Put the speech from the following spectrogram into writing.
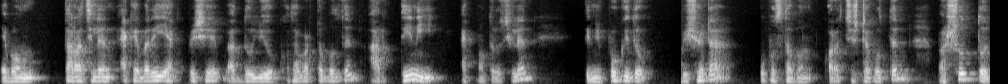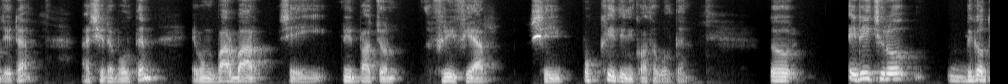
এবং তারা ছিলেন একেবারেই এক পেশে বা দলীয় কথাবার্তা বলতেন, আর তিনি একমাত্র ছিলেন, তিনি প্রকৃত বিষয়টা উপস্থাপন করার চেষ্টা করতেন বা সত্য যেটা সেটা বলতেন এবং বারবার সেই নির্বাচন ফ্রি ফেয়ার সেই পক্ষেই তিনি কথা বলতেন। তো এটাই ছিল বিগত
